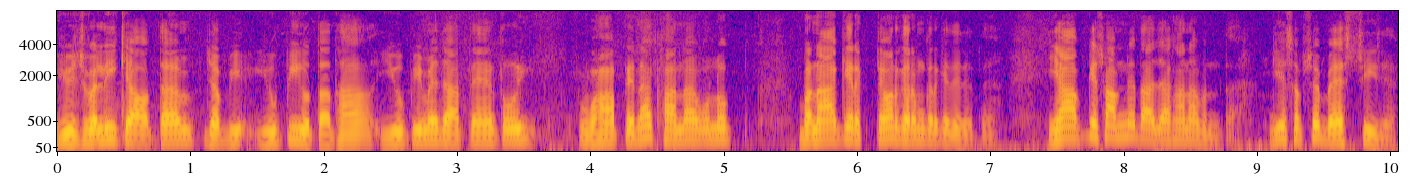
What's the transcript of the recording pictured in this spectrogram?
यूजुअली क्या होता है, जब यूपी होता था यूपी में जाते हैं तो वहाँ पे ना खाना वो लोग बना के रखते हैं और गर्म करके दे देते हैं। यहाँ आपके सामने ताज़ा खाना बनता है। ये सबसे बेस्ट चीज़ है।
